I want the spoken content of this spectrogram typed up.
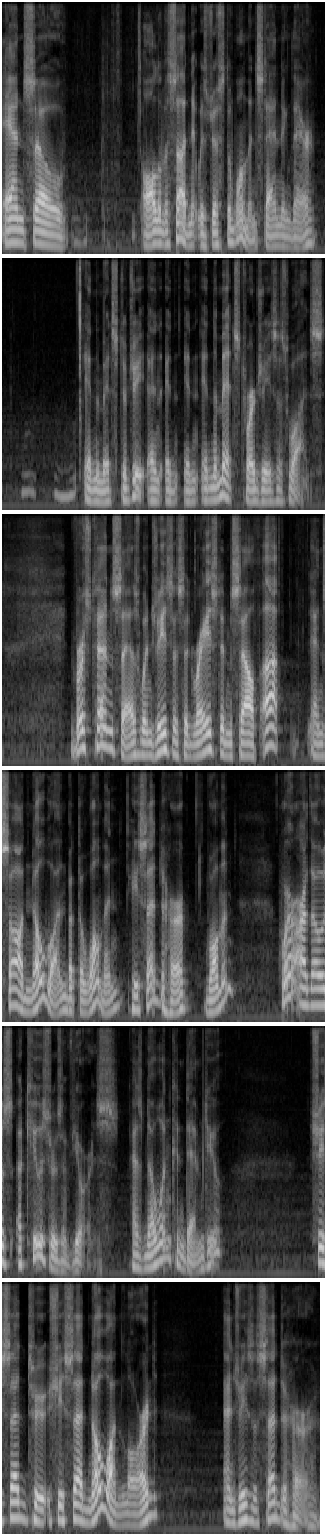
And so all of a sudden it was just the woman standing there in the midst of Je- in, in, in the midst where Jesus was. Verse 10 says, When Jesus had raised himself up and saw no one but the woman, he said to her, Woman, where are those accusers of yours? Has no one condemned you? She said to she said, No one, Lord. And Jesus said to her,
